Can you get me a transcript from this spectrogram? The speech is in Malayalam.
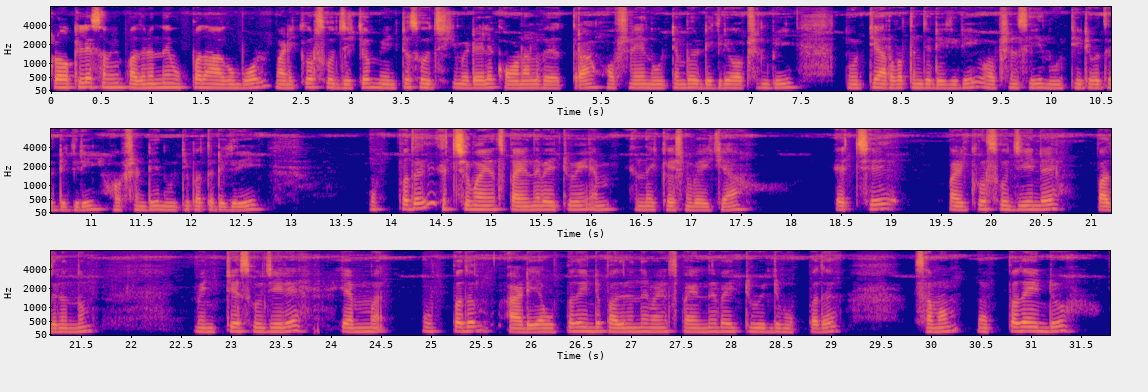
ക്ലോക്കിലെ സമയം പതിനൊന്ന് മുപ്പതാകുമ്പോൾ മണിക്കൂർ സൂചിക്കും മിനിറ്റ് സൂചിക്കും. ഇടയിലെ കോണുകൾ എത്ര ഓപ്ഷൻ എ നൂറ്റമ്പത് ഡിഗ്രി ഓപ്ഷൻ ബി നൂറ്റി അറുപത്തഞ്ച് ഡിഗ്രി ഓപ്ഷൻ സി നൂറ്റി ഇരുപത് ഡിഗ്രി ഓപ്ഷൻ ഡി നൂറ്റി പത്ത് ഡിഗ്രി. മുപ്പത് എച്ച് മൈനസ് പതിനൊന്ന് ബൈ ടു എം എന്ന ഇക്വേഷൻ ഉപയോഗിക്കുക. എച്ച് മണിക്കൂർ സൂചിന്റെ പതിനൊന്നും മിനിറ്റ് സൂചിയിൽ എം മുപ്പതും ആഡ് ചെയ്യുക. മുപ്പത് ഇന്റു പതിനൊന്ന് മൈനസ് പതിനൊന്ന് ബൈ ടു ഇന്റു മുപ്പത്. സമം മുപ്പത് ഇന്റു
